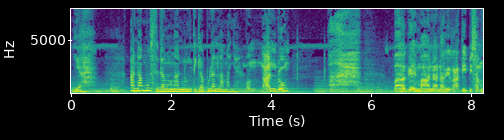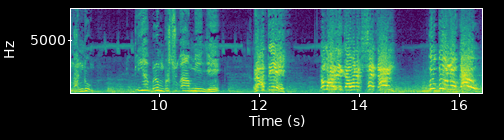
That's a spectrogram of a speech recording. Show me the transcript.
Ya, anakmu sedang mengandung tiga bulan lamanya. Mengandung? Ah, bagaimana Nari Rati bisa mengandung? Dia belum bersuami, Nyi. Rati! Kemari kau anak setan! Kubunuh kau!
